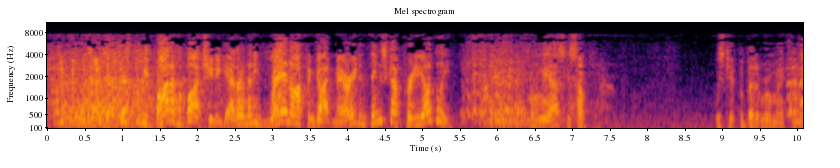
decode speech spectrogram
It's just that we bought a hibachi together, and then he ran off and got married, and things got pretty ugly. Let me ask you something. Was Kip a better roommate than me?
